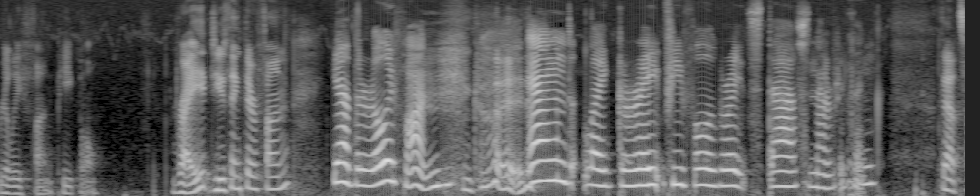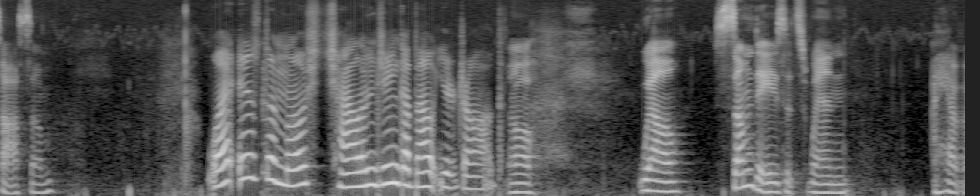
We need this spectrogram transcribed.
really fun people. Right? Do you think they're fun? Yeah, they're really fun. Good. And like great people, great staffs, and everything. That's awesome. What is the most challenging about your job? Oh, well, some days it's when I have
